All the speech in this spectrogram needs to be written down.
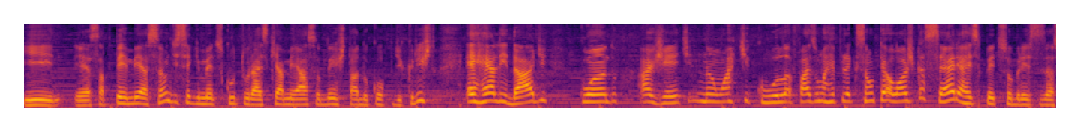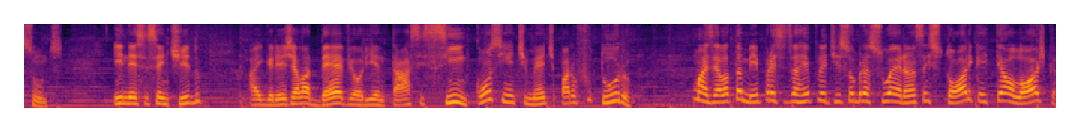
e essa permeação de segmentos culturais que ameaçam o bem-estar do corpo de Cristo é realidade quando a gente não articula, faz uma reflexão teológica séria a respeito sobre esses assuntos. E nesse sentido, a igreja ela deve orientar-se sim, conscientemente para o futuro, mas ela também precisa refletir sobre a sua herança histórica e teológica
